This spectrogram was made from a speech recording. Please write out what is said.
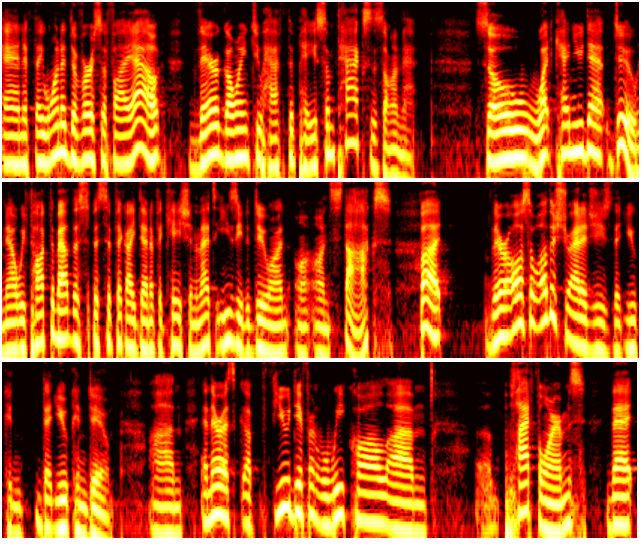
And if they want to diversify out, they're going to have to pay some taxes on that. So, what can you da- do? Now, we've talked about the specific identification, and that's easy to do on, on, on stocks. But there are also other strategies that you can that you can do, um, and there are a few different what we call um, uh, platforms that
